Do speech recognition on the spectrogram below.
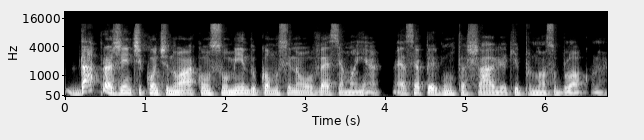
Dá para a gente continuar consumindo como se não houvesse amanhã? Essa é a pergunta-chave aqui para o nosso bloco, né?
